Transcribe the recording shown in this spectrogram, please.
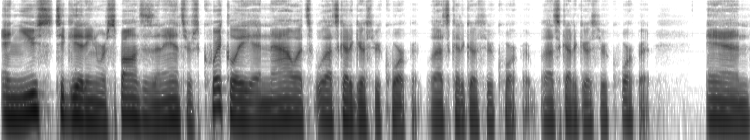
and used to getting responses and answers quickly. And now it's, well, that's got to go through corporate. Well, that's got to go through corporate. Well, that's got to go through corporate. And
